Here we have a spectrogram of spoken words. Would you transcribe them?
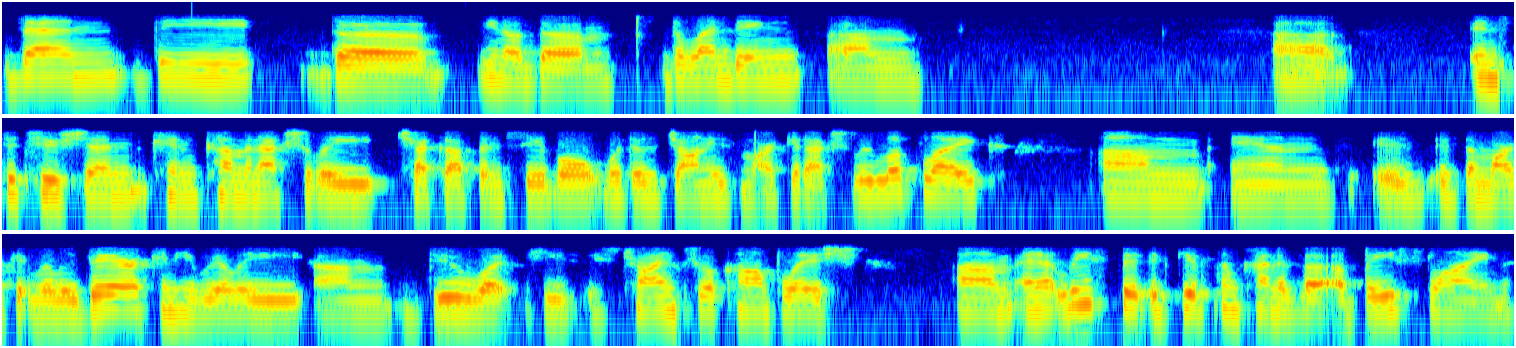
then the the you know the the lending um, uh, institution can come and actually check up and see, well, what does Johnny's market actually look like? Um, and is, is the market really there? Can he really um, do what he's, he's, trying to accomplish? Um, and at least it, it, gives some kind of a, a baseline,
